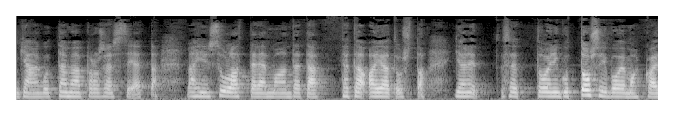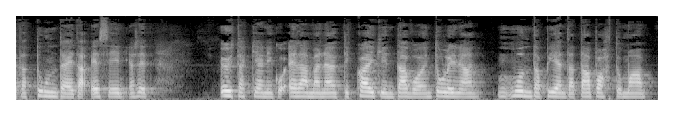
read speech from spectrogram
ikään kuin tämä prosessi, että lähdin sulattelemaan tätä, tätä ajatusta. Ja se toi niin kuin tosi voimakkaita tunteita esiin. Ja sitten yhtäkkiä niin kuin elämä näytti kaikin tavoin. Tuli nämä monta pientä tapahtumaa.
